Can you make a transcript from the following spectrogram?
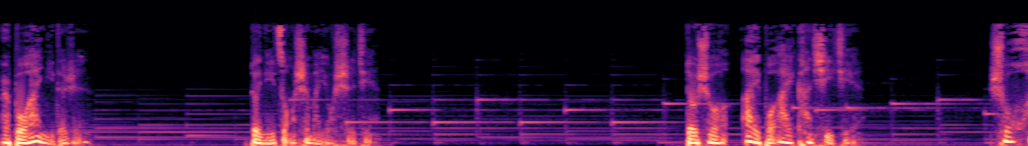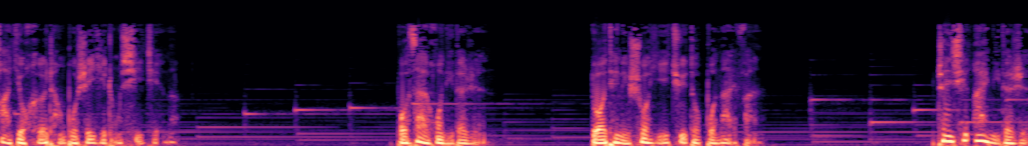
而不爱你的人。对你总是没有时间。都说爱不爱看细节，说话又何尝不是一种细节呢？不在乎你的人，多听你说一句都不耐烦；真心爱你的人，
